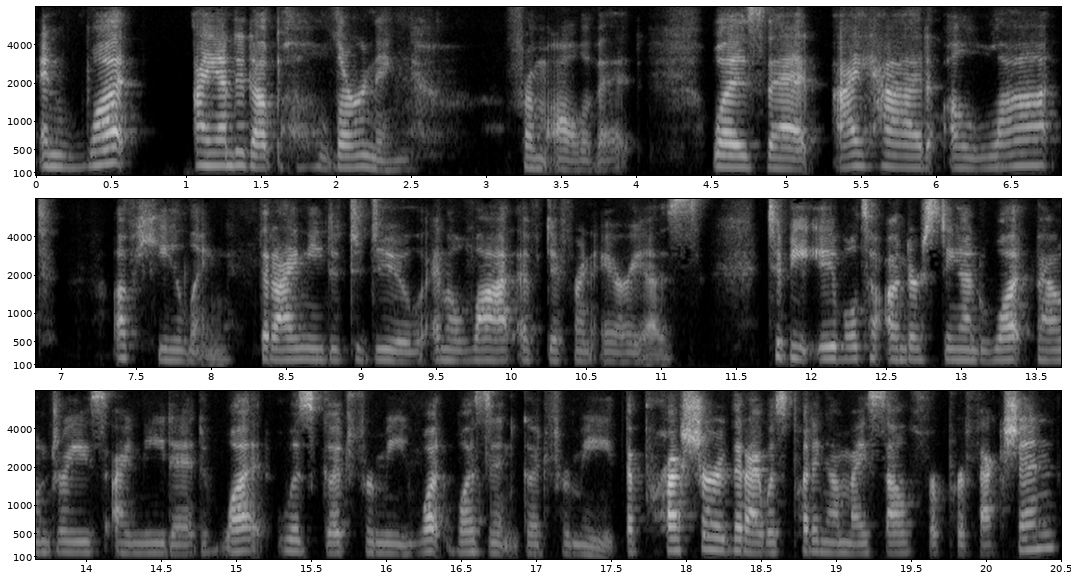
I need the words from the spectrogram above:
And what I ended up learning from all of it was that I had a lot of healing that I needed to do in a lot of different areas to be able to understand what boundaries I needed, what was good for me, what wasn't good for me. The pressure that I was putting on myself for perfection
